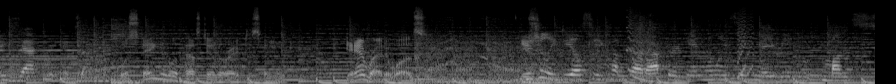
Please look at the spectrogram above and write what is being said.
Exactly, exactly. Was staying in the Lepestia the right decision? Damn right it was. Usually DLC comes out after a game releases, maybe months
